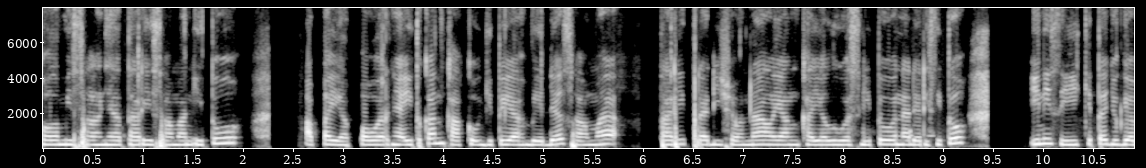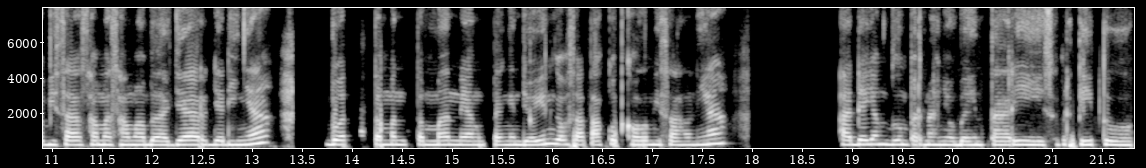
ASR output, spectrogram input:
kalau misalnya tari saman itu apa ya powernya itu kan kaku gitu ya beda sama tari tradisional yang kayak luas gitu. Nah dari situ ini sih kita juga bisa sama-sama belajar. Jadinya buat teman-teman yang pengen join gak usah takut kalau misalnya ada yang belum pernah nyobain tari seperti itu.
